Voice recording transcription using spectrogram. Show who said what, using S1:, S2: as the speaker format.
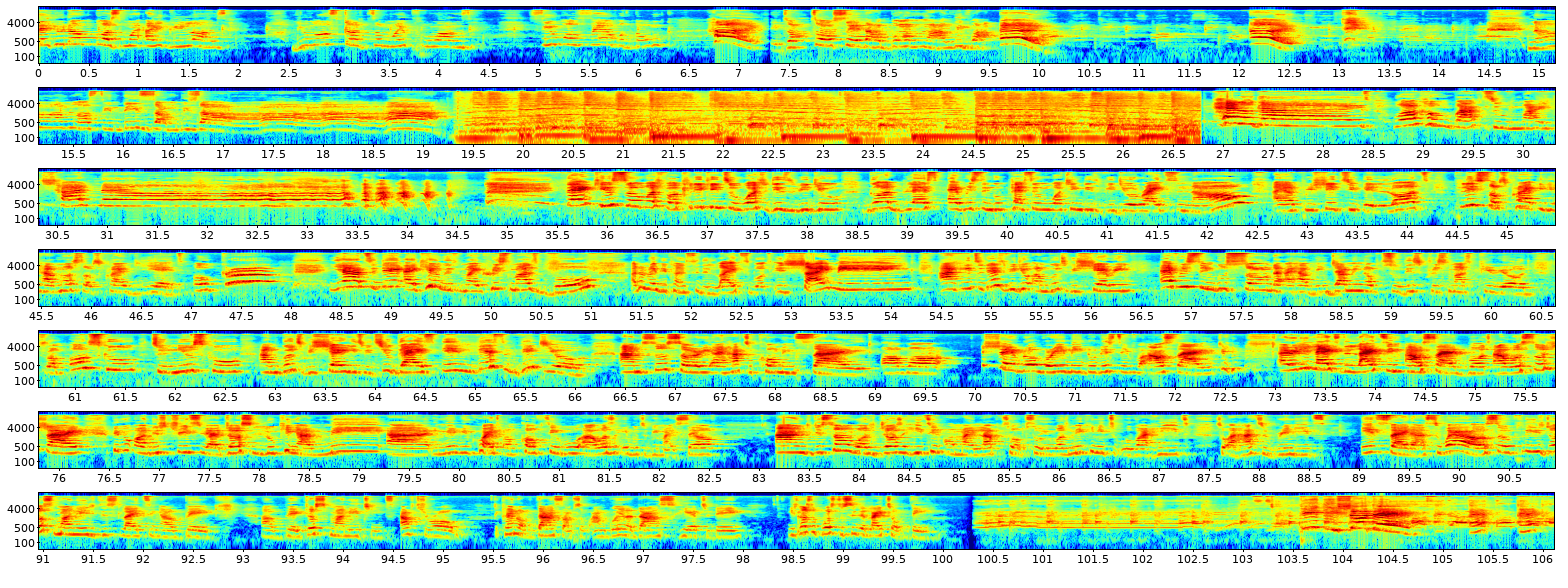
S1: Say you don't bust my eyeglass. You don't scatter my plans. See myself don't. Hey! The doctor said I burn my liver. Hey! Hey! now I'm lost in these zombies. Ah, ah, ah. My channel. Thank you so much for clicking to watch this video. God bless every single person watching this video right now. I appreciate you a lot. Please subscribe if you have not subscribed yet. Okay. Yeah, today I came with my Christmas bow. I don't know if you can see the lights, but it's shining. And in today's video, I'm going to be sharing every single song that I have been jamming up to this Christmas period from old school to new school. I'm going to be sharing it with you guys in this video. I'm so sorry I had to come inside. Um, shame don't gree me do this thing for outside. I really liked the lighting outside but i was so shy. People on the streets were just looking at me and it made me quite uncomfortable. I wasn't able to be myself. And the sun was just hitting on my laptop so it was making it to overheat so i had to bring it inside as well. So please just manage this lighting i beg. I beg just manage it. After all the kind of dance i'm so i'm going to dance here today it's not supposed to see the light of day show them. Eh, eh, eh,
